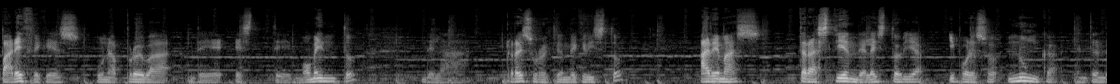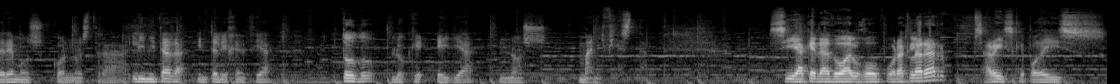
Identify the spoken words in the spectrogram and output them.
parece que es una prueba de este momento, de la resurrección de Cristo, además trasciende la historia y por eso nunca entenderemos con nuestra limitada inteligencia todo lo que ella nos manifiesta. Si ha quedado algo por aclarar, sabéis que podéis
